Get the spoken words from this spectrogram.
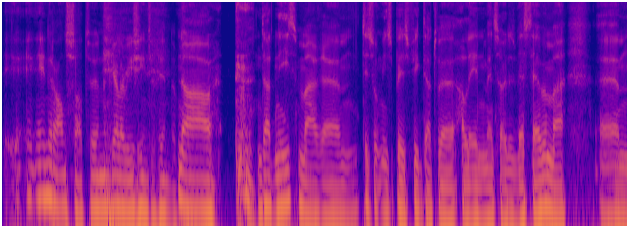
in, in de Randstad hun gallery zien te vinden? Nou, dat niet. Maar ehm, het is ook niet specifiek dat we alleen mensen uit het Westen hebben. Maar ehm,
